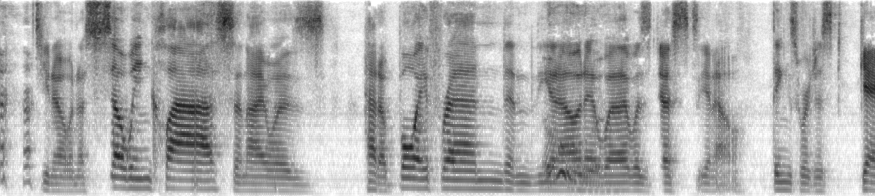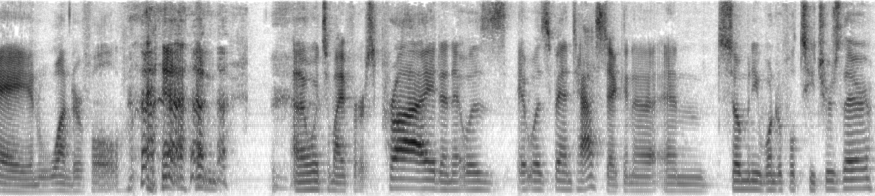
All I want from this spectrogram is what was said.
you know in a sewing class and i was had a boyfriend and you know and it, it was just you know things were just gay and wonderful. And, and i went to my first pride and it was it was fantastic. And uh, and so many wonderful teachers there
